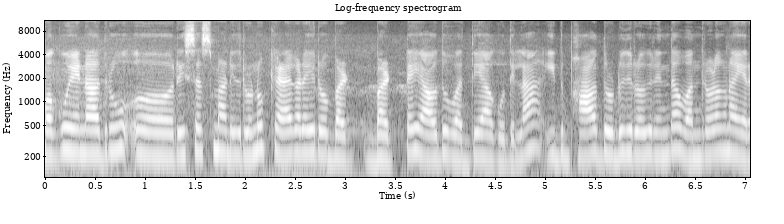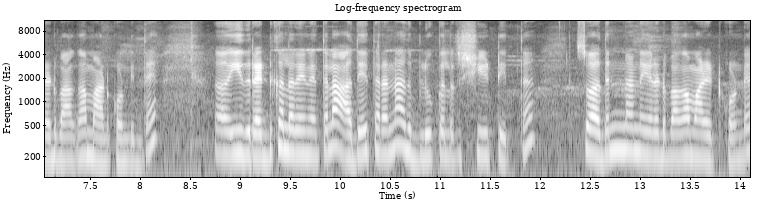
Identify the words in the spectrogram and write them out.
ಮಗು ಏನಾದರೂ ರಿಸಸ್ ಮಾಡಿದ್ರು ಕೆಳಗಡೆ ಇರೋ ಬಟ್, ಬಟ್ಟೆ ಯಾವುದು ಒದ್ದೆ ಆಗೋದಿಲ್ಲ. ಇದು ಭಾಳ ದೊಡ್ಡದಿರೋದ್ರಿಂದ ಒಂದರೊಳಗೆ ನಾ ಎರಡು ಭಾಗ ಮಾಡ್ಕೊಂಡಿದ್ದೆ. ಇದು ರೆಡ್ ಕಲರ್ ಏನೈತಲ್ಲ, ಅದೇ ಥರನ ಅದು ಬ್ಲೂ ಕಲರ್ ಶೀಟ್ ಇತ್ತು. ಸೊ ಅದನ್ನು ನಾನು ಎರಡು ಭಾಗ ಮಾಡಿಟ್ಕೊಂಡೆ.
